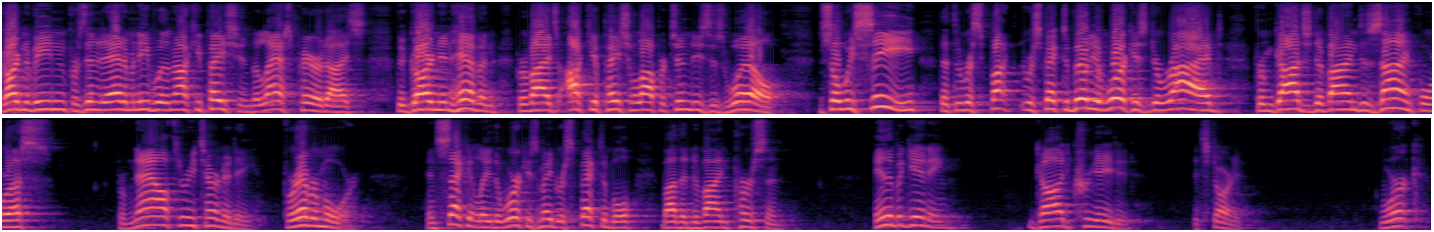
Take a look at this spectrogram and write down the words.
Garden of Eden presented Adam and Eve with an occupation. The last paradise, the garden in heaven, provides occupational opportunities as well. So we see that the respect, respectability of work is derived from God's divine design for us from now through eternity, forevermore. And secondly, the work is made respectable by the divine person. In the beginning, God created. It started. Work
